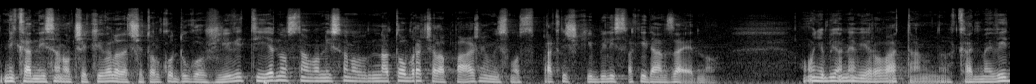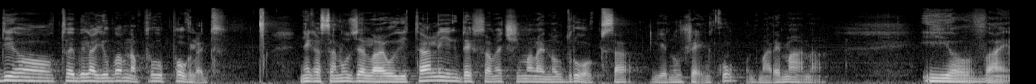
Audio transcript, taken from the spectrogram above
Nikad nisam očekivala da će toliko dugo živjeti. Jednostavno nisam na to obraćala pažnju. Mi smo praktički bili svaki dan zajedno. On je bio nevjerovatan. Kad me vidio, to je bila ljubav na prvu pogled. Njega sam uzela u Italiji gdje sam već imala jednog drugog psa, jednu ženku od Maremana. I ovaj,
